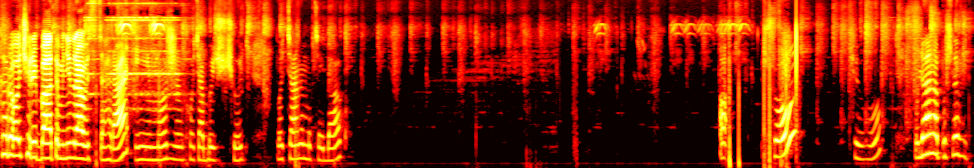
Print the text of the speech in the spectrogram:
Коротше, ребята, мені подобається ця гра і може хоча б чуть-чуть потягнемо цей бак. А що? Чого? Уляна, пішли в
